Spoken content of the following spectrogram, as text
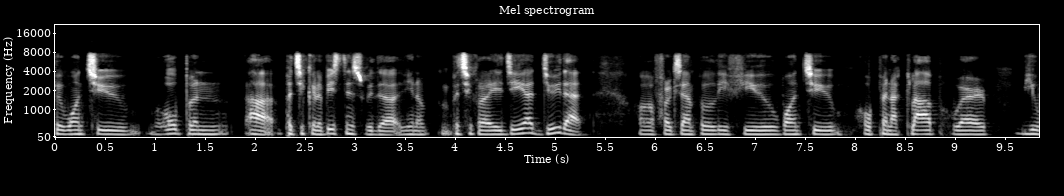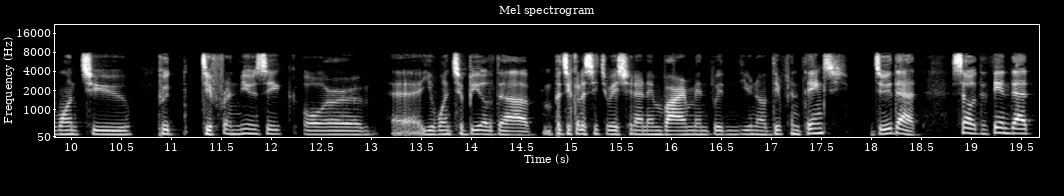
you want to open a particular business with a, you know, particular idea, do that. Or for example, if you want to open a club where you want to put different music or uh, you want to build a particular situation and environment with you know different things do that. So the thing that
